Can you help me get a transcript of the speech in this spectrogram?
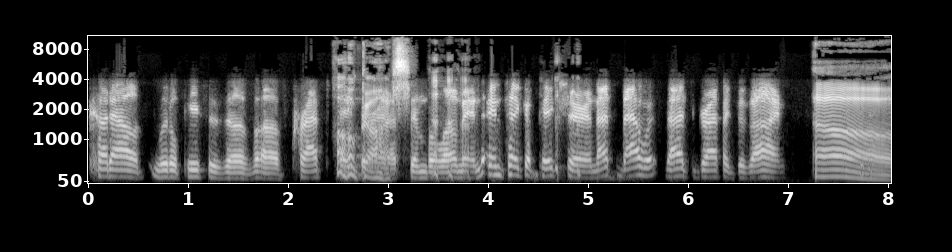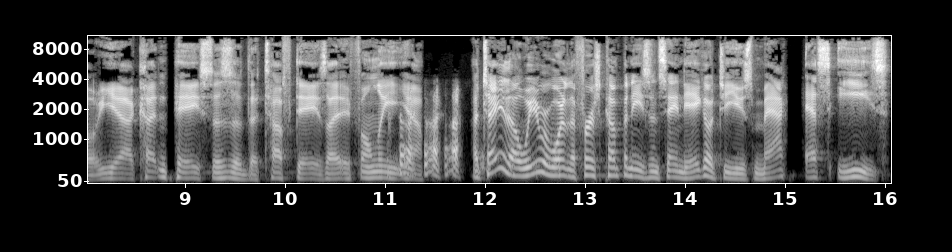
cut out little pieces of, of craft oh, paper oh, gosh. and assemble them and, and take a picture. And that, that, that's graphic design. Oh yeah, cut and paste. Those are the tough days. I, if only, yeah. I tell you though, we were one of the first companies in San Diego to use Mac SEs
